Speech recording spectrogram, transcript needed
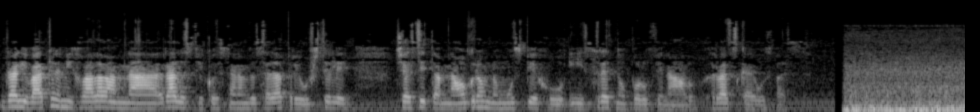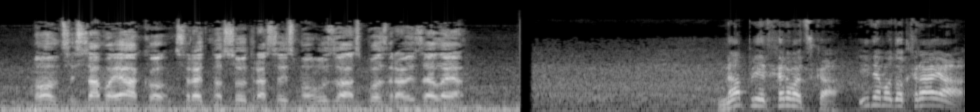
Dragi vatreni, hvala vam na radosti koju ste nam do sada priuštili. Čestitam na ogromnom uspjehu i sretno u polufinalu. Hrvatska je uz vas. Momci, samo jako, sretno sutra, svi smo uz vas, pozdrav iz LA. Naprijed Hrvatska, idemo do kraja!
